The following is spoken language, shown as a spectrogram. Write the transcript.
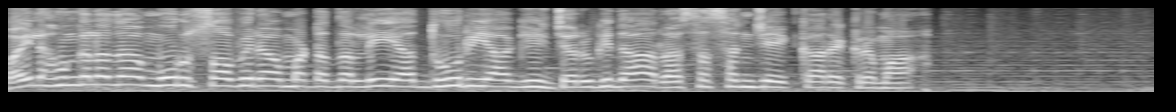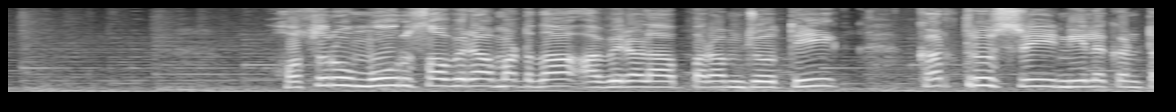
ಬೈಲಹೊಂಗಲದ ಮೂರು ಸಾವಿರ ಮಠದಲ್ಲಿ ಅದ್ಧೂರಿಯಾಗಿ ಜರುಗಿದ ರಸಸಂಜೆ ಕಾರ್ಯಕ್ರಮ. ಹೊಸರು ಮೂರು ಸಾವಿರ ಮಠದ ಅವಿರಳ ಪರಂಜ್ಯೋತಿ ಕರ್ತೃ ಶ್ರೀ ನೀಲಕಂಠ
